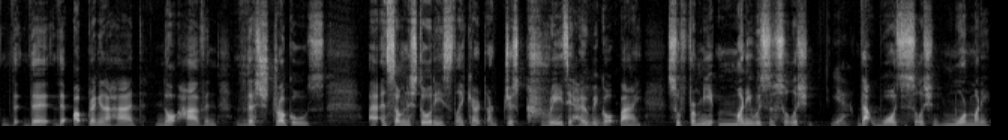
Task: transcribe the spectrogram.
the, the, the upbringing I had, not having the struggles, uh, and some of the stories like are, are just crazy how mm-hmm. we got by. So for me, money was the solution. Yeah. That was the solution. More money.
